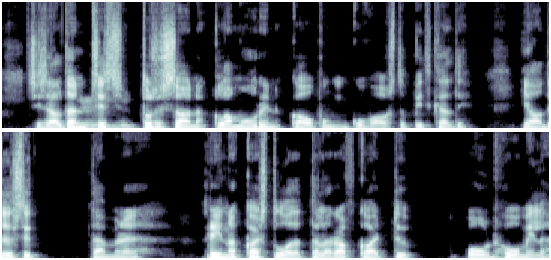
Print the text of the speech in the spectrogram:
Sisältää nyt mm-hmm. siis tosissaan glamourin kaupungin kuvausta pitkälti. Ja on tietysti tämmöinen rinnakkaistuote tälle Rough Guide to Old Homeille.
